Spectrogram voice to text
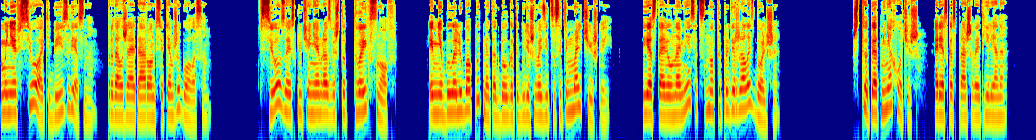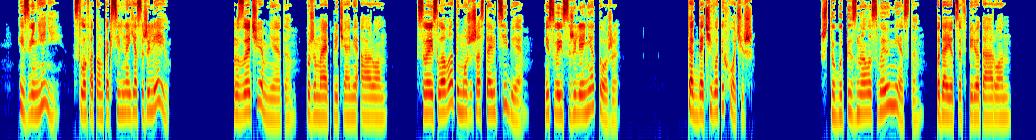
«Мне все о тебе известно», — продолжает Аарон все тем же голосом. «Все, за исключением разве что твоих снов. И мне было любопытно, как долго ты будешь возиться с этим мальчишкой. Я ставил на месяц, но ты продержалась дольше». «Что ты от меня хочешь?» — резко спрашивает Елена. «Извинений? Слов о том, как сильно я сожалею?» «Зачем мне это?» — пожимает плечами Аарон. «Свои слова ты можешь оставить себе, и свои сожаления тоже». «Тогда чего ты хочешь?» «Чтобы ты знала свое место», — подается вперед Аарон.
